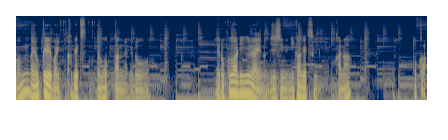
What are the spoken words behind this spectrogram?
まあ、運が良ければ1ヶ月って思ったんだけど、で、6割ぐらいの地震で2ヶ月かな？とか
